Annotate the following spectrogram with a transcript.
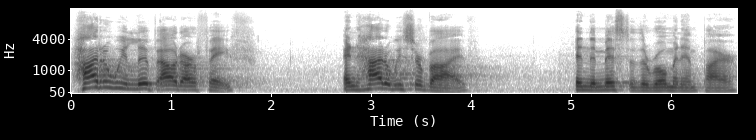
how do we live out our faith and how do we survive in the midst of the Roman Empire.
